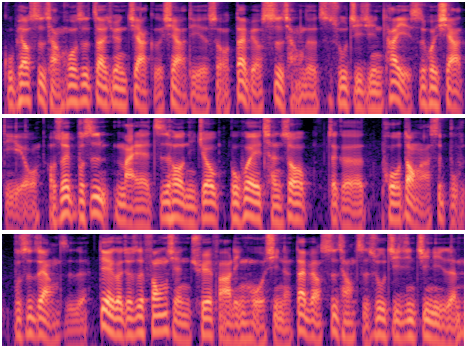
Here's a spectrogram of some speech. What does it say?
股票市场或是债券价格下跌的时候，代表市场的指数基金它也是会下跌哦，哦，所以不是买了之后你就不会承受这个波动啊，是不不是这样子的。第二个就是风险缺乏灵活性的，代表市场指数基金经理人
